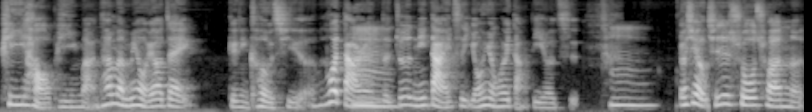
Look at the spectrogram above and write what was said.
劈好劈满，他们没有要再给你客气了。会打人的，嗯、就是你打一次，永远会打第二次。嗯，而且其实说穿了，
